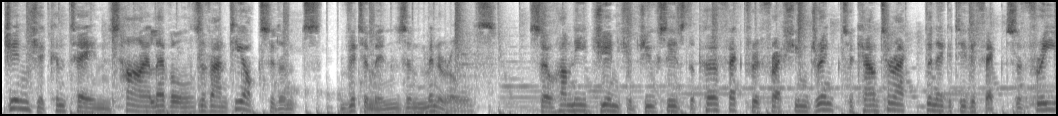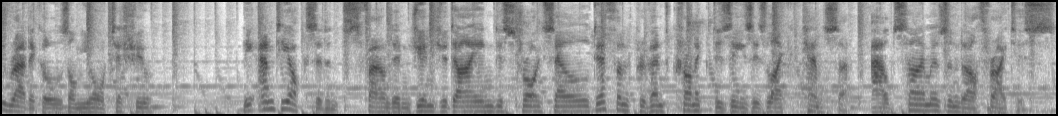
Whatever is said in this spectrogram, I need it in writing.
Ginger contains high levels of antioxidants, vitamins and minerals, so honey ginger juice is the perfect refreshing drink to counteract the negative effects of free radicals on your tissue, the antioxidants found in ginger dyeing destroy cell death and prevent chronic diseases like cancer, Alzheimer's and arthritis.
